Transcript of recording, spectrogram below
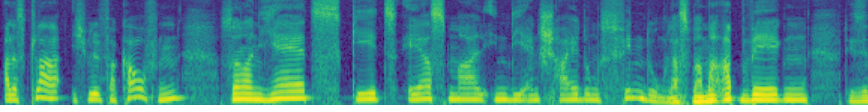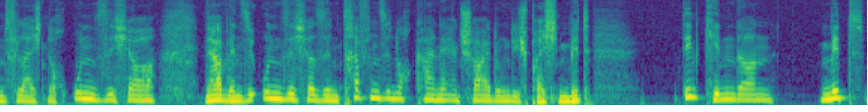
alles klar, ich will verkaufen, sondern jetzt geht es erstmal in die Entscheidungsfindung. Lassen wir mal abwägen, die sind vielleicht noch unsicher. Ja, wenn sie unsicher sind, treffen sie noch keine Entscheidung. Die sprechen mit den Kindern, mit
